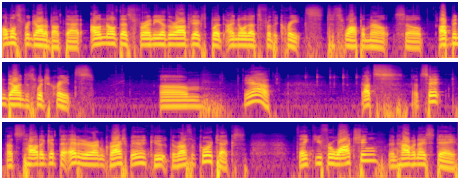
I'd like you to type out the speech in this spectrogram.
Almost forgot about that. I don't know if that's for any other objects, but I know that's for the crates to swap them out. So up and down to switch crates. Um, yeah, that's that's it. That's how to get the editor on Crash Bandicoot: The Wrath of Cortex. Thank you for watching, and have a nice day.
